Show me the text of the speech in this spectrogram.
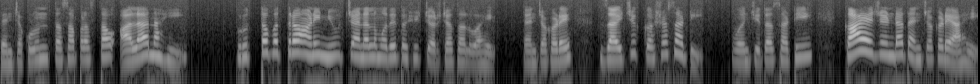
त्यांच्याकडून तसा प्रस्ताव आला नाही. वृत्तपत्र आणि न्यूज चॅनलमध्ये तशी चर्चा चालू आहे. त्यांच्याकडे जायचे कशासाठी? वंचितासाठी काय अजेंडा त्यांच्याकडे आहे?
